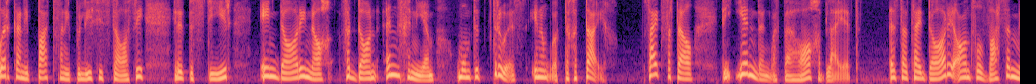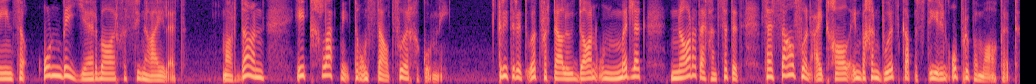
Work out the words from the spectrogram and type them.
oor kan die pad van die polisiestasie het dit bestuur en daardie nag vir Dan ingeneem om hom te troos en hom ook te getuig. Sy het vertel die een ding wat by haar gebly het is dat sy daardie aand volwasse mense onbeheerbaar gesien huil het. Maar dan het glad nie te ontsteld voorgekom nie. Trieter het ook vertel hoe Dan onmiddellik nadat hy gaan sit het, sy selfoon uitgehaal en begin boodskappe stuur en oproepe maak het.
